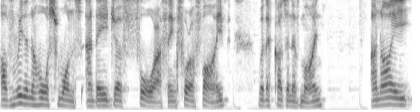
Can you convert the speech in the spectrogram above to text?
I've ridden a horse once at the age of four, I think, four or five, with a cousin of mine. And I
